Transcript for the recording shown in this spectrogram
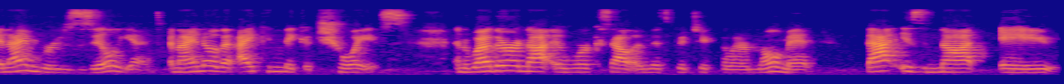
and i'm resilient and i know that i can make a choice and whether or not it works out in this particular moment that is not a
